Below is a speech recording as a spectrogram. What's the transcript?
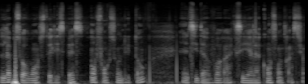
l'absorbance de l'espèce en fonction du temps, ainsi d'avoir accès à la concentration.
